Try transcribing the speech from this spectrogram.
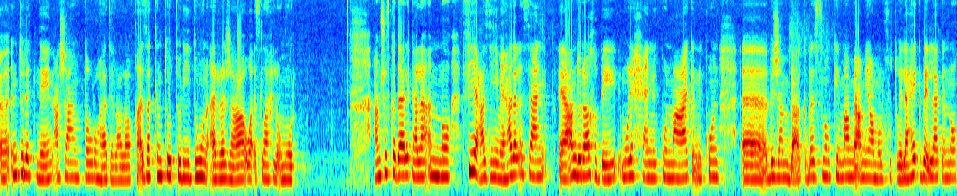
آه، أنتوا الاثنين عشان تطوروا هذه العلاقة. إذا كنتوا تريدون الرجعة وإصلاح الأمور. عم شوف كذلك على إنه في عزيمة. هذا الإنسان عنده رغبة ملحة إنه يكون معك إنه يكون آه، بجنبك بس ممكن ما عم يعمل خطوة. لهيك بقول لك إنه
